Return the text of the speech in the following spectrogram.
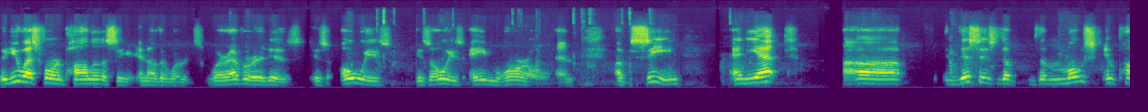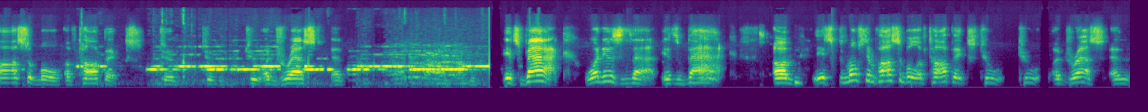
The US foreign policy, in other words, wherever it is, is always is always amoral and obscene. And yet, uh, this is the the most impossible of topics to to to address at, it's back what is that it's back um, it's the most impossible of topics to to address and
